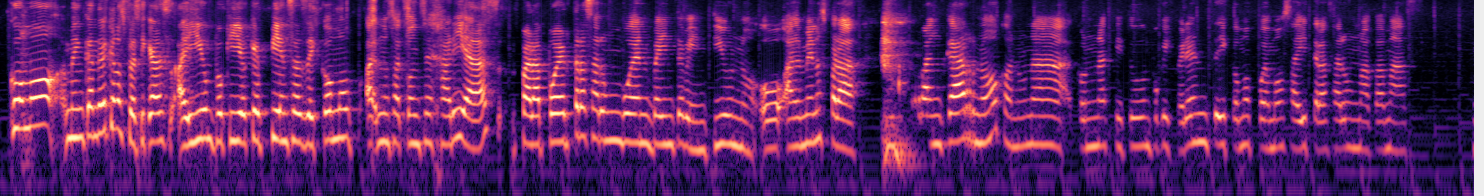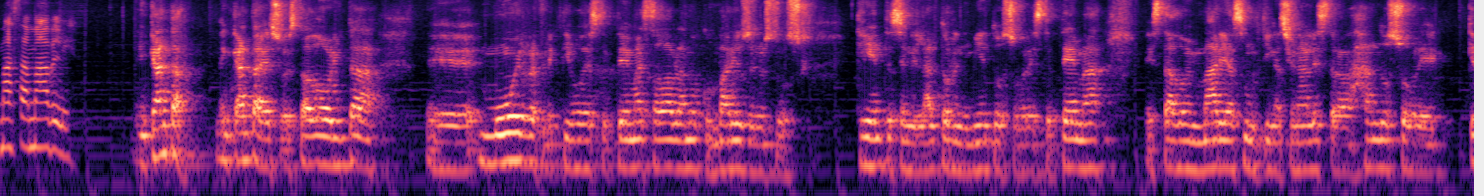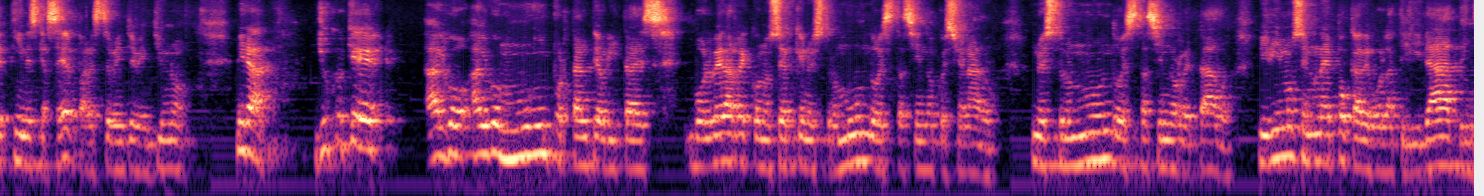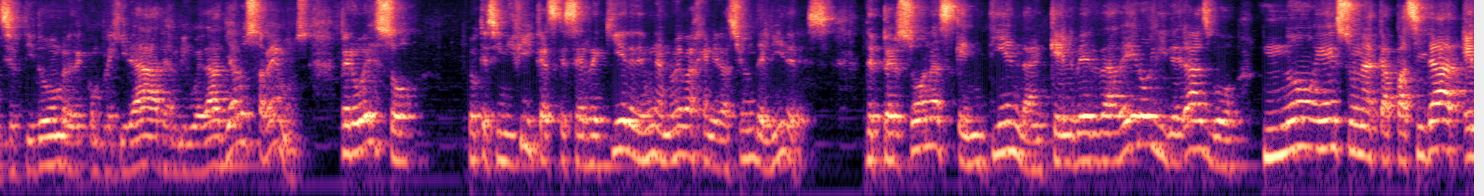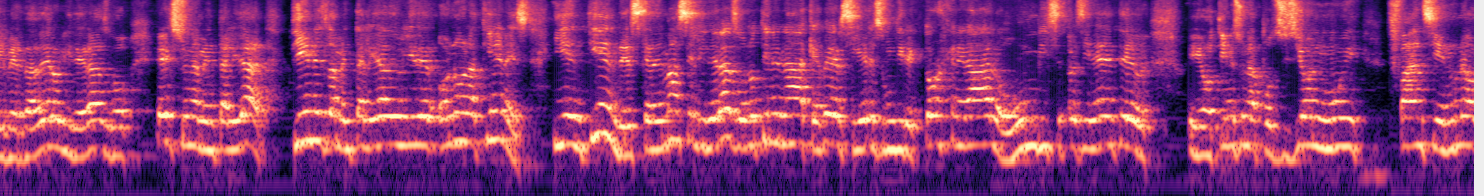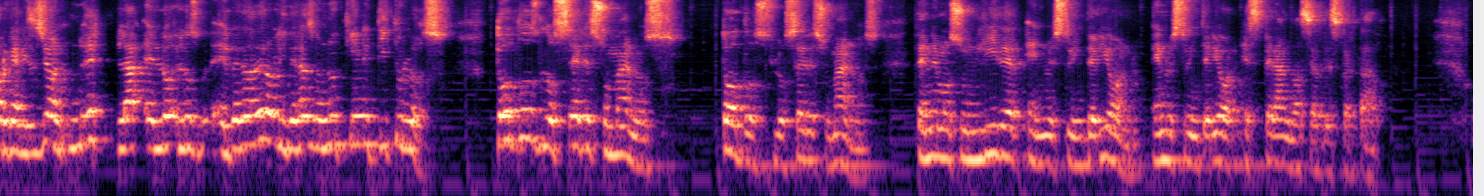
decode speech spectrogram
¿cómo, me encantaría que nos platicaras ahí un poquillo qué piensas de cómo nos aconsejarías para poder trazar un buen 2021 o al menos para arrancar, ¿no? Con una, con una actitud un poco diferente y cómo podemos ahí trazar un mapa más, más amable. Me encanta, me encanta eso. He estado ahorita eh, muy reflectivo de este tema. He estado hablando con varios de nuestros clientes en el alto rendimiento sobre este tema. He estado en varias multinacionales trabajando sobre qué tienes que hacer para este 2021. Mira, yo creo que algo, algo muy importante ahorita es volver a reconocer que nuestro mundo está siendo cuestionado, nuestro mundo está siendo retado. Vivimos en una época de volatilidad, de incertidumbre, de complejidad, de ambigüedad, ya lo sabemos, pero eso lo que significa es que se requiere de una nueva generación de líderes de personas que entiendan que el verdadero liderazgo no es una capacidad, el verdadero liderazgo es una mentalidad. Tienes la mentalidad de un líder o no la tienes y entiendes que además el liderazgo no tiene nada que ver si eres un director general o un vicepresidente o, eh, tienes una posición muy fancy en una organización. Eh, el verdadero liderazgo no tiene títulos. Todos los seres humanos, todos los seres humanos, tenemos un líder en nuestro interior, en nuestro interior esperando a ser despertado.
